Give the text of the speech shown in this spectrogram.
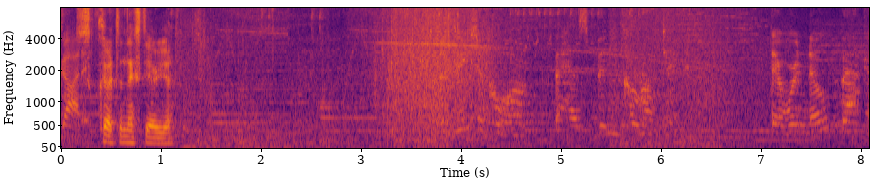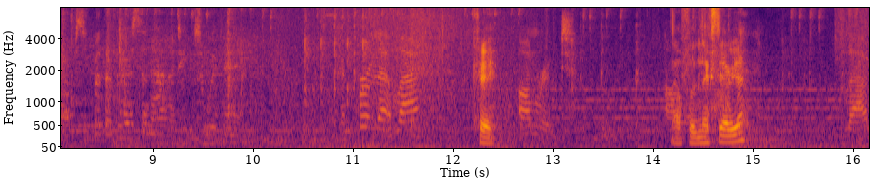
Got Let's it. clear the next area. The data core has been corrupted. There were no backups for the personalities within. Confirm that last. Okay. En route. Now for the next area. Loud.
